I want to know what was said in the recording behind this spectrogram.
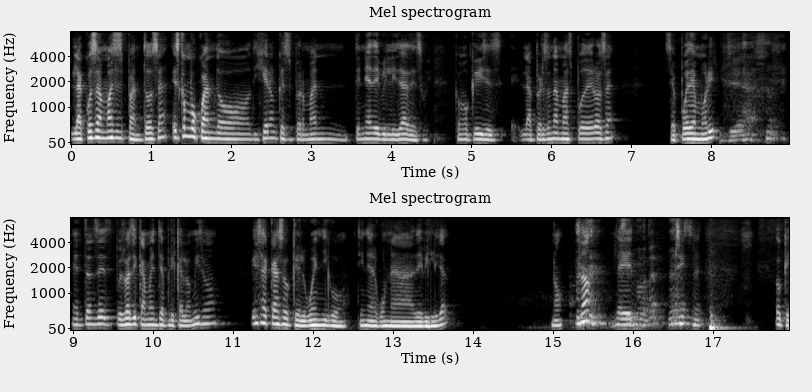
la cosa más espantosa es como cuando dijeron que Superman tenía debilidades, güey, como que dices, la persona más poderosa se puede morir, entonces pues básicamente aplica lo mismo. ¿Es acaso que el Wendigo tiene alguna debilidad? No, no. eh, sí. Ok.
